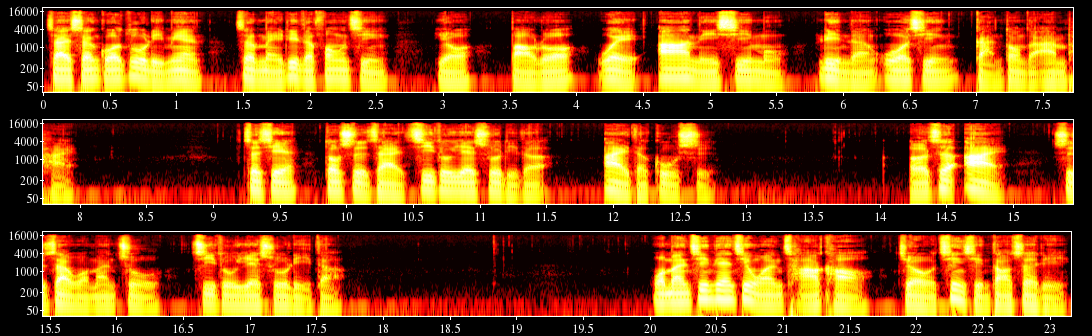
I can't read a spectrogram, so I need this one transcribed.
在神国度里面，这美丽的风景有保罗为阿尼西姆。令人窝心感动的安排，这些都是在基督耶稣里的爱的故事，而这爱是在我们主基督耶稣里的。我们今天经文查考就进行到这里。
